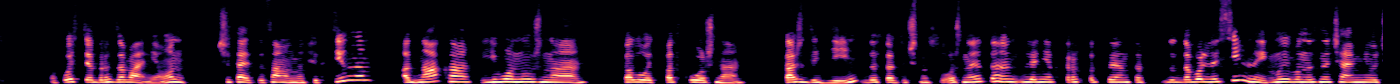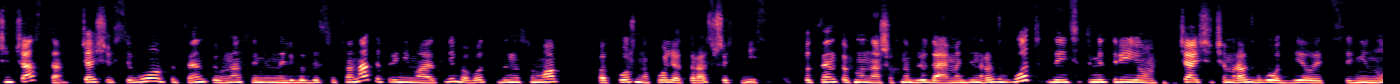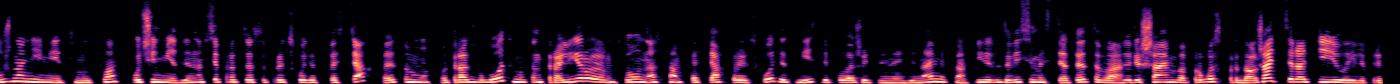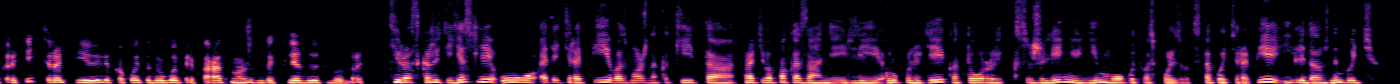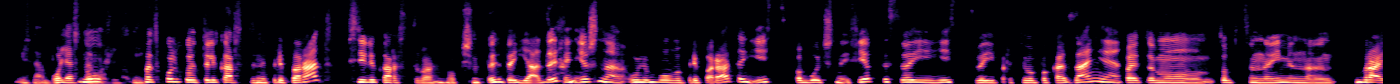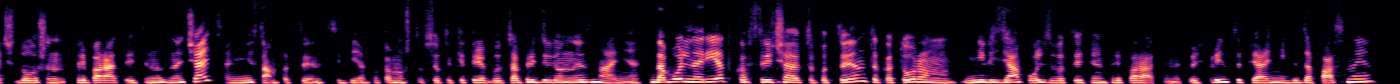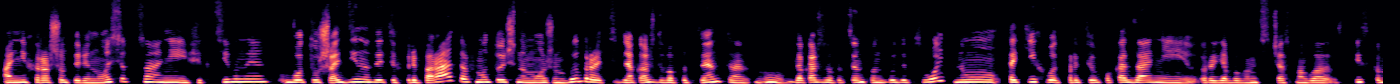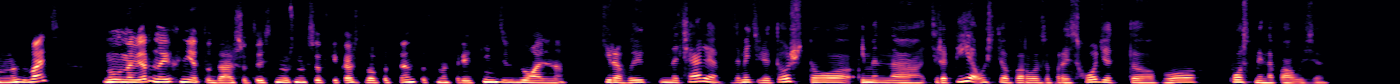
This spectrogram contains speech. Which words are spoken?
костеобразования. Он считается самым эффективным, однако его нужно колоть подкожно каждый день. Достаточно сложно это для некоторых пациентов. Довольно сильный. Мы его назначаем не очень часто. Чаще всего пациенты у нас именно либо без фосфонаты принимают, либо вот деносумаб подкожно колят раз в 6 месяцев. Пациентов мы наших наблюдаем один раз в год. Денситометрию чаще, чем раз в год делать не нужно, не имеет смысла. Очень медленно все процессы происходят в костях, поэтому вот раз в год мы контролируем, что у нас там в костях происходит, есть ли положительная динамика. И в зависимости от этого решаем вопрос, продолжать терапию или прекратить терапию, или какой-то другой препарат, может быть, следует выбрать. Кира, скажите, есть ли у этой терапии, возможно, какие-то противопоказания или группы людей, которые, к сожалению, не могут воспользоваться такой терапией или должны быть не знаю, более ну, осторожны ну, с ней. Поскольку это лекарственный препарат, все лекарства, в общем-то, это яды. Конечно, у любого препарата есть побочные эффекты свои, есть свои противопоказания, поэтому, собственно, именно врач должен препараты эти назначать, а не сам пациент себе, потому что все-таки требуются определенные знания. Довольно редко встречаются пациенты, которым нельзя пользоваться этими препаратами. То есть, в принципе, они безопасные, они хорошо переносятся, они эффективные. Вот уж один из этих препаратов мы точно можем выбрать для каждого пациента. Ну, для каждого пациента он будет свой. Но таких вот противопоказаний, которые я бы вам сейчас могла списком назвать, ну, наверное, их нету даже. То есть нужно все-таки каждого пациента смотреть индивидуально. Кира, вы вначале заметили то, что именно терапия остеопороза происходит э, в постменопаузе.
